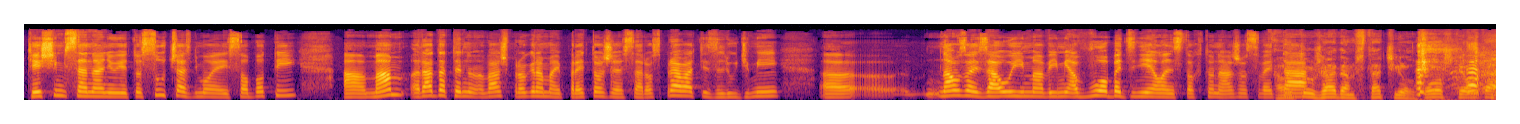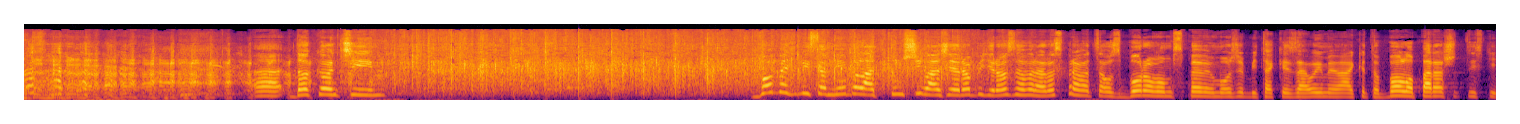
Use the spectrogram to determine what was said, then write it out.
Teším sa na ňu, je to súčasť mojej soboty a mám rada ten váš program aj preto, že sa rozprávate s ľuďmi naozaj zaujímavými a vôbec nie len z tohto nášho sveta. Ale to už hádam stačilo. Položte otázku. A dokončím. Vôbec by som nebola tušila, že robiť rozhovor a rozprávať sa o zborovom speve môže byť také zaujímavé, aké to bolo, parašutisti.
